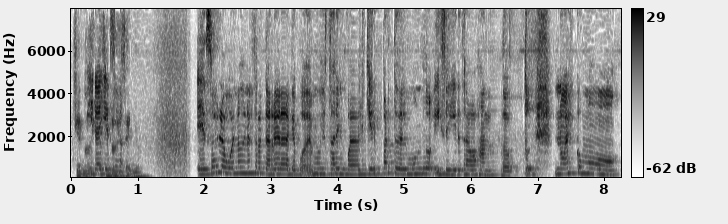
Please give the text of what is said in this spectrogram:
siendo, haciendo diseño eso es lo bueno de nuestra carrera, que podemos estar en cualquier parte del mundo y seguir trabajando. No es como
